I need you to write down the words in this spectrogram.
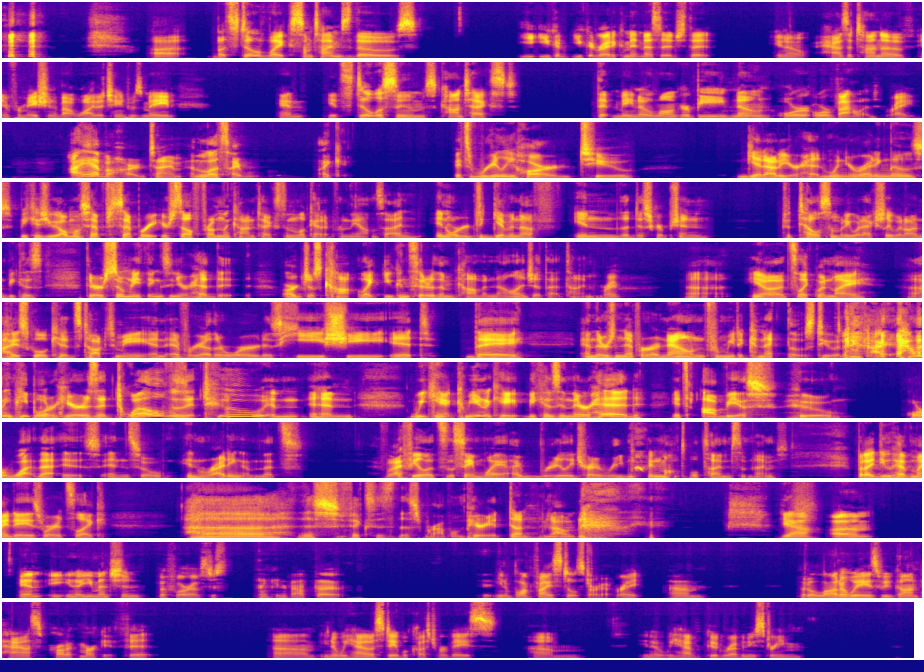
uh, but still, like sometimes those you, you could you could write a commit message that you know has a ton of information about why the change was made, and it still assumes context that may no longer be known or or valid, right? I have a hard time unless I like it's really hard to get out of your head when you're writing those because you almost have to separate yourself from the context and look at it from the outside in order to give enough in the description to tell somebody what actually went on because there are so many things in your head that are just com- like you consider them common knowledge at that time right uh, you know it's like when my uh, high school kids talk to me and every other word is he she it they and there's never a noun for me to connect those two. And I'm like, I, how many people are here? Is it 12? Is it two? And, and we can't communicate because in their head, it's obvious who or what that is. And so in writing them, that's, I feel it's the same way. I really try to read mine multiple times sometimes. But I do have my days where it's like, uh, this fixes this problem. Period. Done. Mm-hmm. Out. Yeah. Um, and you know, you mentioned before. I was just thinking about the, you know, BlockFi is still a startup, right? Um, but a lot of ways we've gone past product market fit. Um, you know, we have a stable customer base. Um, you know, we have good revenue stream.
